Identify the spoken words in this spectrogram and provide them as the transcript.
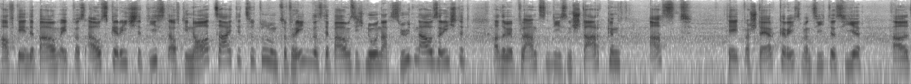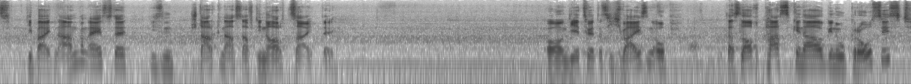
auf den der Baum etwas ausgerichtet ist, auf die Nordseite zu tun, um zu verhindern, dass der Baum sich nur nach Süden ausrichtet. Also wir pflanzen diesen starken Ast, der etwas stärker ist, man sieht das hier, als die beiden anderen Äste, diesen starken Ast auf die Nordseite. Und jetzt wird er sich weisen, ob das Loch passgenau genug groß ist.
